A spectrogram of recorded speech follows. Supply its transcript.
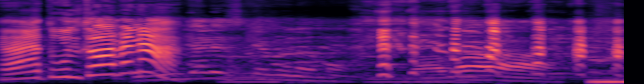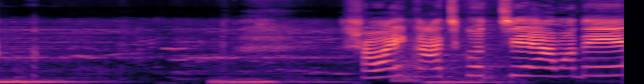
হ্যাঁ তুলতে হবে না। সবাই কাজ করছে আমাদের।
